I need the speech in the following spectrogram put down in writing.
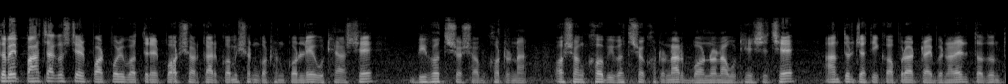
তবে পাঁচ আগস্টের পর পরিবর্তনের পর সরকার কমিশন গঠন করলে উঠে আসে বিভৎস সব ঘটনা। অসংখ্য বিভৎস ঘটনার বর্ণনা উঠে এসেছে। আন্তর্জাতিক অপরাধ ট্রাইব্যুনালের তদন্ত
